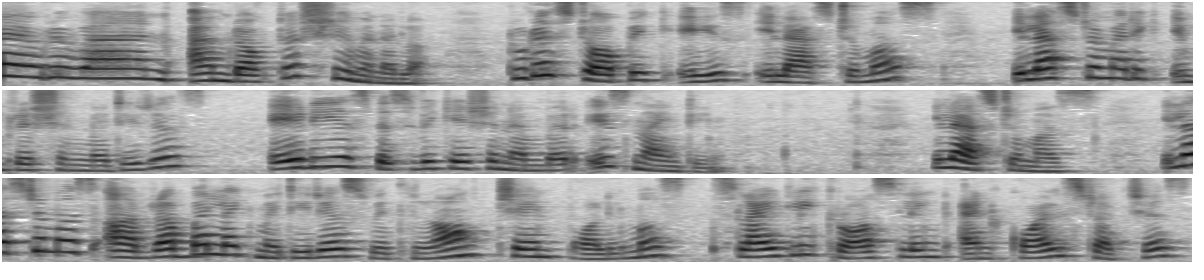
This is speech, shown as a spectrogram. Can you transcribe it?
Hello everyone, I'm Dr. Srivennela. Today's topic is elastomers, elastomeric impression materials. ADA specification number is 19. Elastomers. Elastomers are rubber-like materials with long chain polymers, slightly cross-linked and coil structures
